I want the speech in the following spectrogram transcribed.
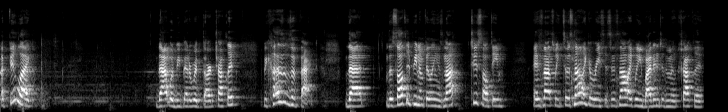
I feel like that would be better with dark chocolate because of the fact that the salted peanut filling is not too salty and it's not sweet. So it's not like a Reese's. It's not like when you bite into the milk chocolate,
